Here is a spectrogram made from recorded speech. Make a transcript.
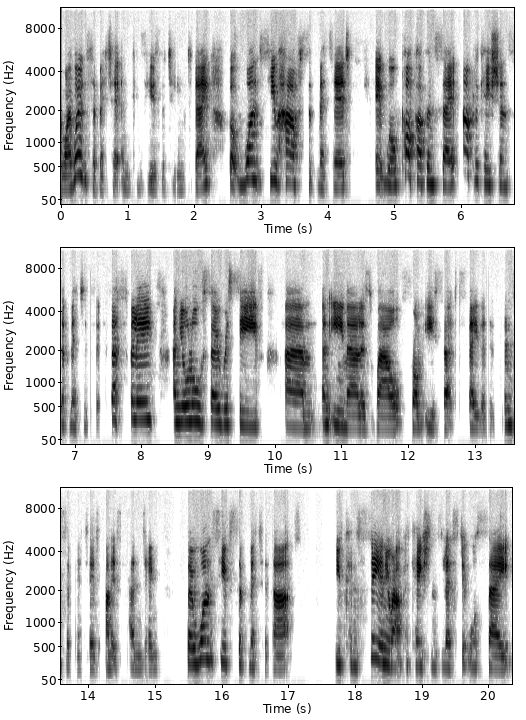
So I won't submit it and confuse the team today. But once you have submitted, it will pop up and say application submitted successfully. And you'll also receive um, an email as well from eCert to say that it's been submitted and it's pending. So once you've submitted that, you can see in your applications list, it will say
